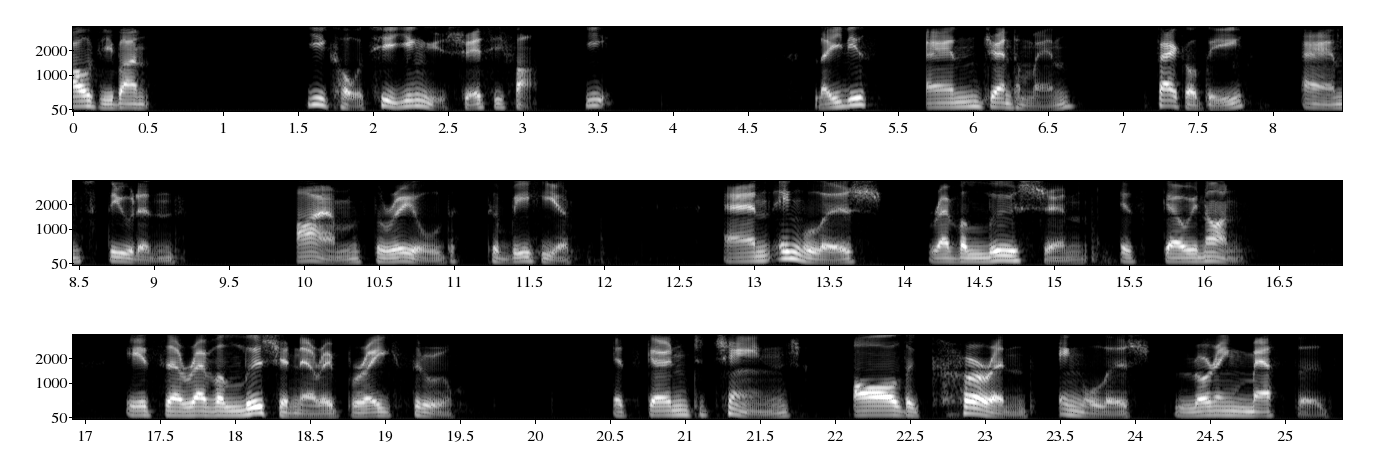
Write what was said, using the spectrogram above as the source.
高级班一口气英语学习法一。Ladies and gentlemen, faculty and students, I am thrilled to be here. An English revolution is going on. It's a revolutionary breakthrough. It's going to change all the current English learning methods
